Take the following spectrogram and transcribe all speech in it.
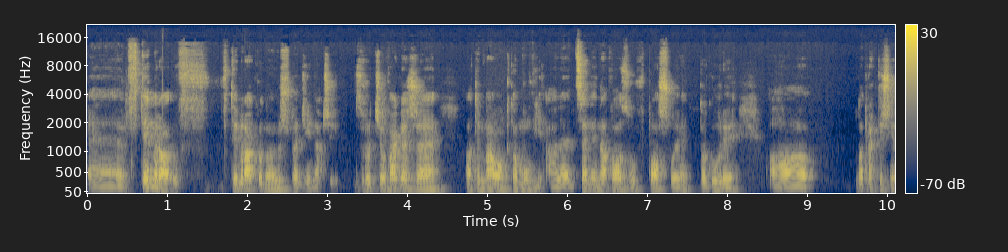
E, W, tym ro- w, w tym roku no już będzie inaczej. Zwróćcie uwagę, że o tym mało kto mówi, ale ceny nawozów poszły do góry o no praktycznie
